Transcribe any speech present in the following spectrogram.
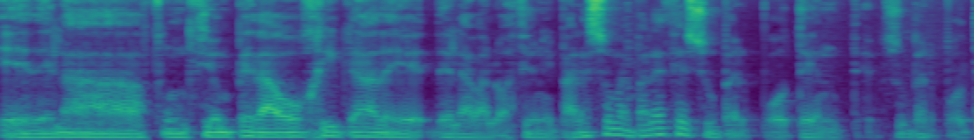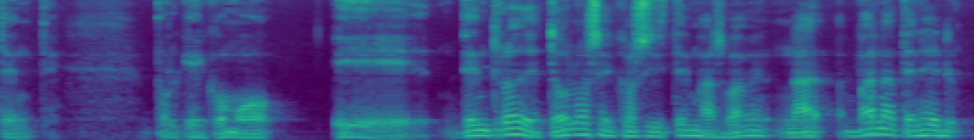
eh, de la función pedagógica de, la evaluación. Y para eso me parece súper potente, súper potente. Porque como eh, dentro de todos los ecosistemas van a, tener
